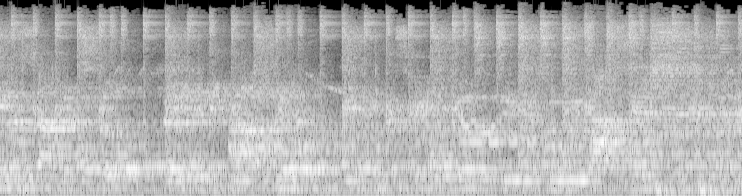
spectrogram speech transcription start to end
Thank you.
